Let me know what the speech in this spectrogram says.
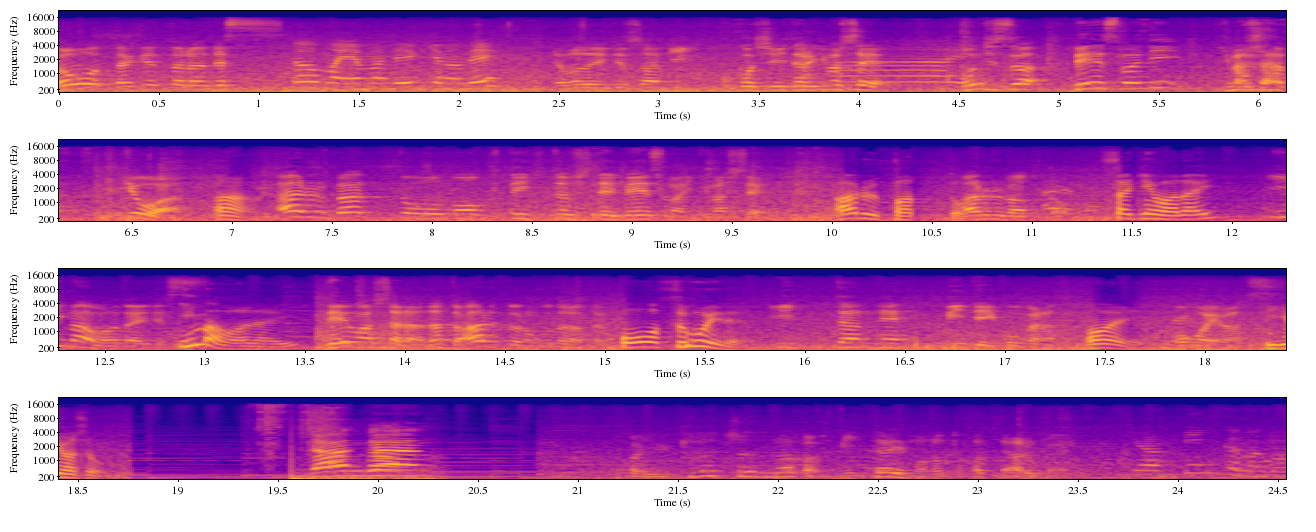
どうも竹太郎です。どうも山田ゆきのです。山田幸さんにお越しいただきまして本日はベースマンに来ました。今日はうあ。るバットを目的としてベースマンに来まして。あるバット。あるバット。最近話題？今話題です。今話題？電話したらなんとアルトのことだったの。でおおすごいね。一旦ね見ていこうかなとはい。思います。行きましょう。弾丸。ゆきのちゃんなんか見たいものとかってあるかい？いやピンクの動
